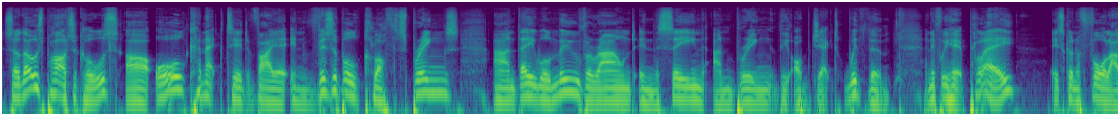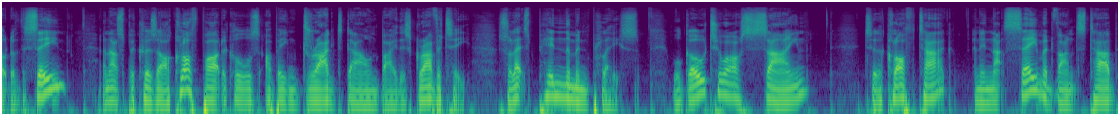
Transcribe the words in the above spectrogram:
So those particles are all connected via invisible cloth springs and they will move around in the scene and bring the object with them. And if we hit play, it's going to fall out of the scene and that's because our cloth particles are being dragged down by this gravity. So let's pin them in place. We'll go to our sign to the cloth tag and in that same advanced tab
